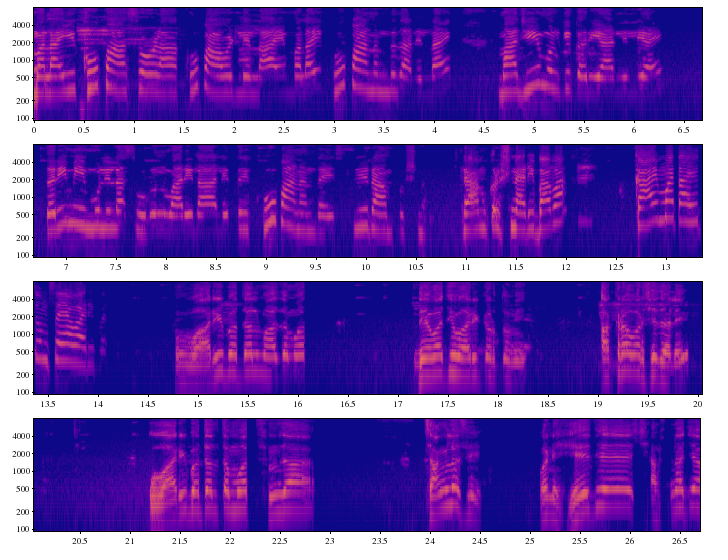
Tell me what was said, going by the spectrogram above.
मलाही खूप हा सोहळा खूप आवडलेला आहे. मलाही खूप आनंद झालेला आहे. माझी मुलगी घरी आलेली आहे. तरी मी मुलीला सोडून वारीला आले तरी खूप आनंद आहे. श्री रामकृष्ण रामकृष्ण हरी बाबा काय मत आहे तुमचं या वारीबद्दल? वारीबद्दल माझं मत देवाची वारी करतो मी. अकरा वर्षे झाले. वारीबद्दल तर मत समजा चांगलंच आहे. पण हे जे शासनाच्या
